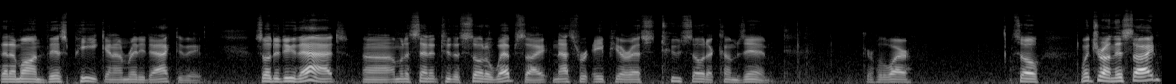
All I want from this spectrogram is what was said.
that I'm on this peak and I'm ready to activate. So to do that, uh, I'm going to send it to the SOTA website, and that's where APRS2 SOTA comes in. Careful the wire. So once you're on this side,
